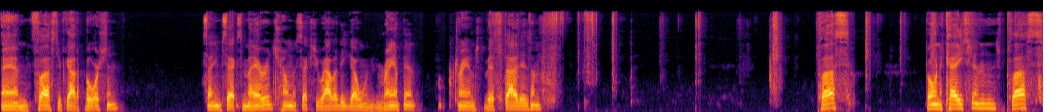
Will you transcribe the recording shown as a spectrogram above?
And plus, you've got abortion same sex marriage, homosexuality going rampant, transvestitism. Plus fornications, plus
